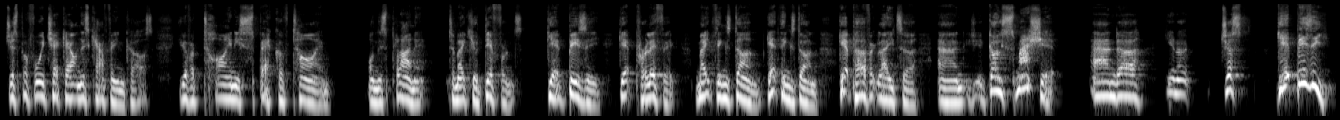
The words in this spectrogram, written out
just before we check out on this caffeine cast, you have a tiny speck of time on this planet to make your difference. Get busy, get prolific, make things done, get things done, get perfect later, and go smash it. And, uh, you know, just get busy.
